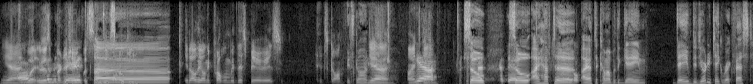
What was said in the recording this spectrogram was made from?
Yeah, Uh, what, it was a partnership with Sons of Smoky. You know, the only problem with this beer is it's gone. it's gone. Yeah, mine's Yeah. gone. So so I have to I have to come up with a game. Dave, did you already take Wreckfest?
